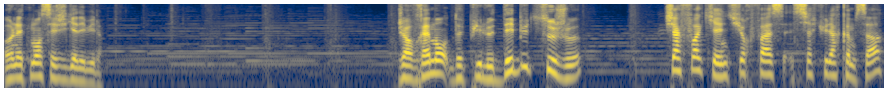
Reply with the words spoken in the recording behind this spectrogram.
Honnêtement, c'est giga débile. Genre vraiment, depuis le début de ce jeu, chaque fois qu'il y a une surface circulaire comme ça...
